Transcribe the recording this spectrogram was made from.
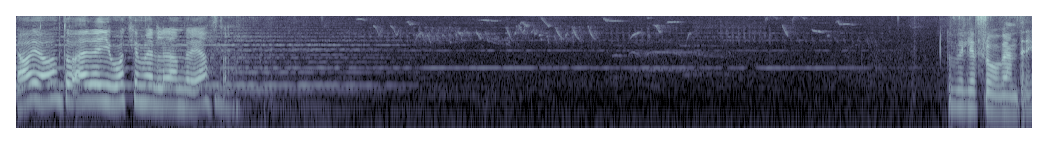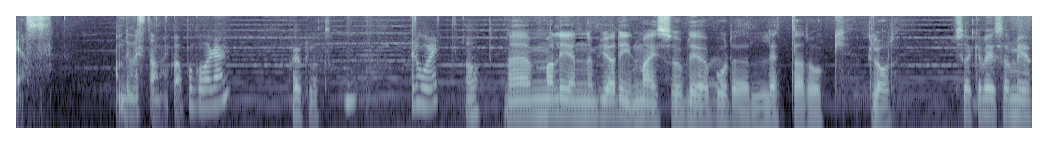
ja, ja, då är det Joakim eller Andreas då. Då vill jag fråga Andreas om du vill stanna kvar på gården. Självklart. Roligt. När Marlene bjöd in mig så blev jag både lättad och glad. Försöka visa mer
